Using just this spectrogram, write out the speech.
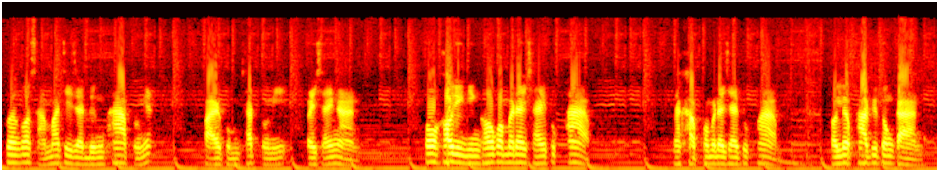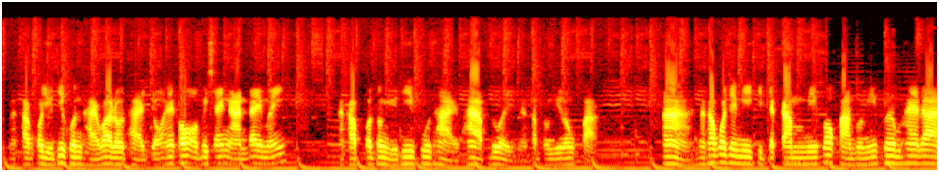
เพื่อนก็สามารถที่จะดึงภาพตรงนี้ ไฟล์คมชัดตรงนี้ไปใช้งาน เพราะว่าเขาจริงๆเขาก็ไม่ได้ใช้ทุกภาพนะครับเขาไม่ได้ใช้ทุกภาพเขาเลือกภาพที่ต้องการนะครับ ก็อยู่ที่คนถ่ายว่าเราถ่ายเจาะให้เขาเอาไปใช้งานได้ไหมนะครับ ก็ต้องอยู่ที่ผู้ถ่ายภาพด้วยนะครับ ตรงนี้ต้องฝากอ่านะครับก็จะมีกิจกรรมมีข้อความตรงนี้เพิ่มให้ได้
